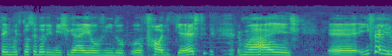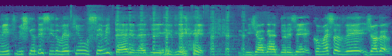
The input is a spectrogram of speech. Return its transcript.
tem muito torcedor de Michigan aí ouvindo o podcast, mas é, infelizmente, Michigan tem sido meio que um cemitério né, de, de, de jogadores. É, começa a ver, joga.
